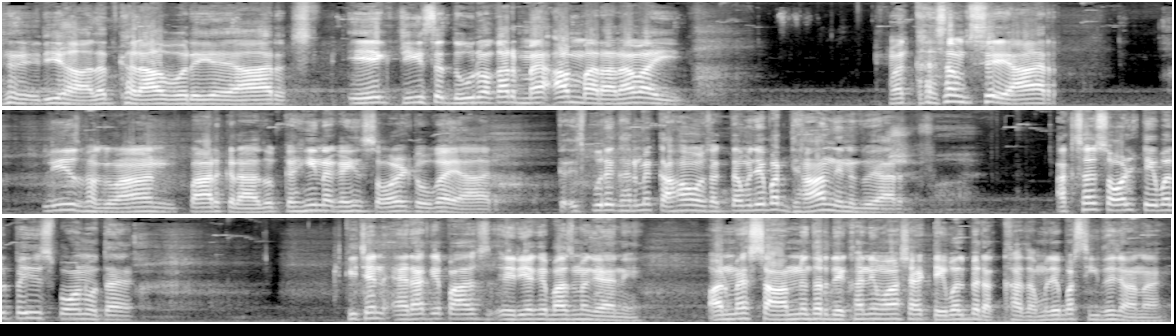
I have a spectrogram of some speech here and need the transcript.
मेरी हालत खराब हो रही है यार। एक चीज़ से दूर होकर मैं अब मरा ना भाई। मैं कसम से यार। प्लीज़ भगवान, पार करा दो। कहीं ना कहीं सॉल्ट होगा यार। इस पूरे घर में कहाँ हो सकता है? मुझे एक बार ध्यान देने दो यार। अक्सर सॉल्ट टेबल पे ही स्पॉन होता है। किचन एरा के पास एरिया के पास मैं गया नहीं। और मैं सामने उधर देखा नहीं, वहाँ शायद टेबल पे रखा था। मुझे एक बार सीधे जाना है।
